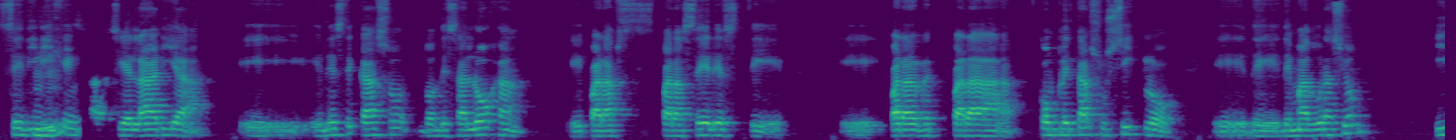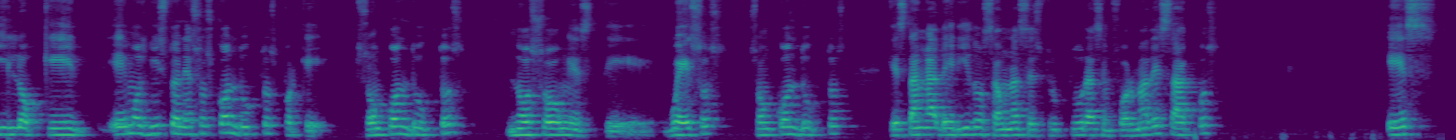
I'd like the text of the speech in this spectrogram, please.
se dirigen hacia el área, eh, en este caso, donde se alojan eh, para, para hacer este, eh, para, para completar su ciclo de, maduración. Y lo que hemos visto en esos conductos, porque son conductos, no son este, huesos, son conductos que están adheridos a unas estructuras en forma de sacos, es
